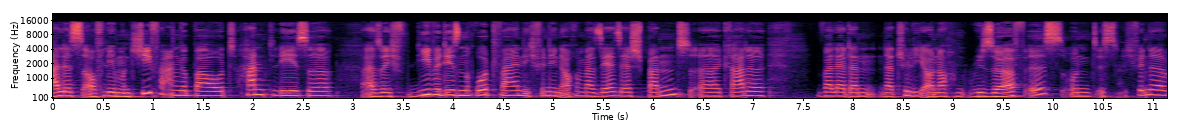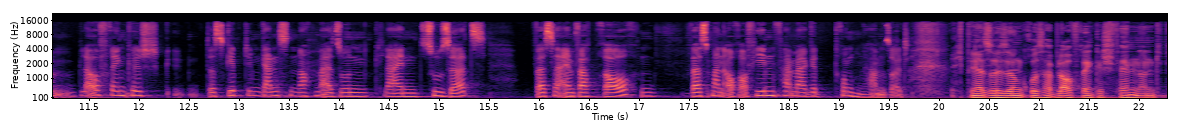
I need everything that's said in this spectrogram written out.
Alles auf Lehm und Schiefer angebaut, Handlese. Also ich liebe diesen Rotwein. Ich finde ihn auch immer sehr, sehr spannend. Äh, Gerade weil er dann natürlich auch noch ein Reserve ist. Und ist, ich finde, Blaufränkisch, das gibt dem Ganzen nochmal so einen kleinen Zusatz, was er einfach braucht und was man auch auf jeden Fall mal getrunken haben sollte. Ich bin ja sowieso ein großer Blaufränkisch-Fan und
